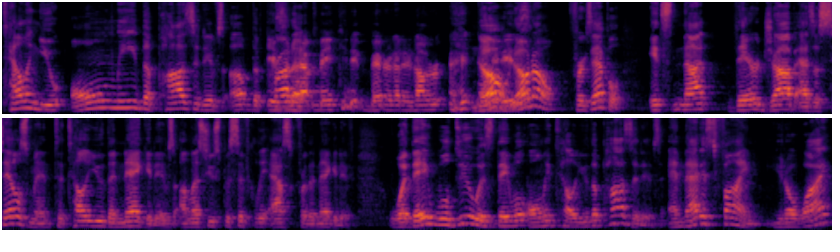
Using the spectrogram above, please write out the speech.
telling you only the positives of the Isn't product that making it better than it already No, than it is? no, no. For example, it's not their job as a salesman to tell you the negatives unless you specifically ask for the negative. What they will do is they will only tell you the positives, and that is fine. You know why?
